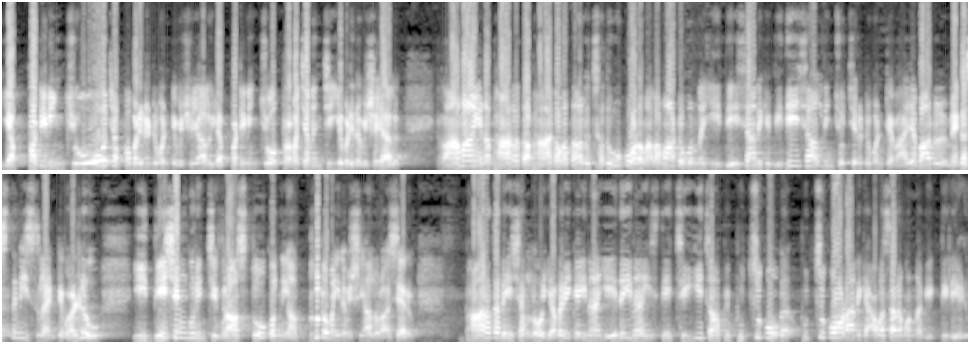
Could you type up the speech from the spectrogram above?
ఎప్పటి నుంచో చెప్పబడినటువంటి విషయాలు ఎప్పటి నుంచో ప్రవచనం చెయ్యబడిన విషయాలు. రామాయణ భారత భాగవతాలు చదువుకోవడం అలవాటు ఉన్న ఈ దేశానికి విదేశాల నుంచి వచ్చినటువంటి రాయబారులు మెగస్తనీస్ లాంటి వాళ్ళు ఈ దేశం గురించి వ్రాస్తూ కొన్ని అద్భుతమైన విషయాలు రాశారు. భారతదేశంలో ఎవరికైనా ఏదైనా ఇస్తే చెయ్యి చాపి పుచ్చుకోగ పుచ్చుకోవడానికి అవసరం ఉన్న వ్యక్తి లేడు.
